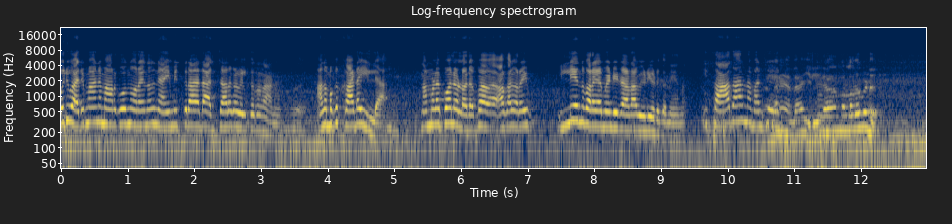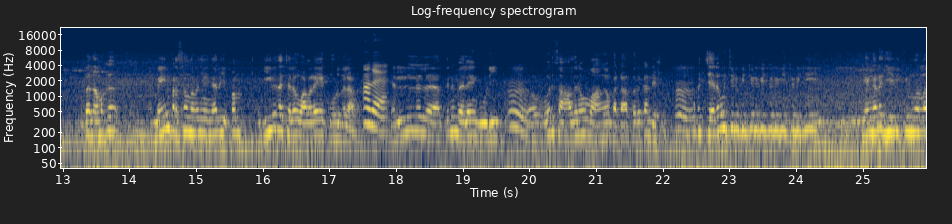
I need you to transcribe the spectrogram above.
ഒരു വരുമാന മാർഗം എന്ന് പറയുന്നത് നൈമിത്രയുടെ അച്ചാറുകൾ വിൽക്കുന്നതാണ്. അത് നമുക്ക് കടയില്ല. നമ്മളെ പോലെയുള്ളവർ അപ്പോൾ ആൾക്കാർ പറയും ഇല്ലേ എന്ന് പറയാൻ വേണ്ടിയിട്ടാണ് ആ വീഡിയോ എടുക്കുന്നതെന്ന്. ഈ സാധാരണ മനുഷ്യന് ഇല്ല എന്നുള്ളത് വിട്. ഇപ്പൊ നമുക്ക് മെയിൻ പ്രശ്നം എന്ന് പറഞ്ഞു കഴിഞ്ഞാൽ ഇപ്പം ജീവിത ചെലവ് വളരെ കൂടുതലാണ്. എല്ലാത്തിനും വിലയും കൂടി ഒരു സാധനവും വാങ്ങാൻ പറ്റാത്ത ഒരു കണ്ടീഷൻ. അപ്പൊ ചെലവ് ചുരുക്കി ചുരുക്കി ചുരുക്കി ചുരുക്കി എങ്ങനെ ജീവിക്കും എന്നുള്ള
